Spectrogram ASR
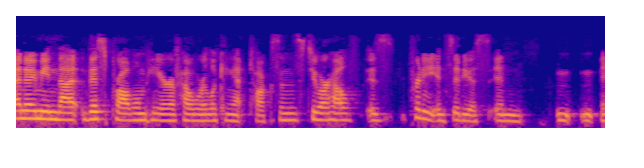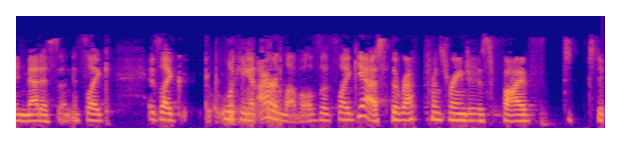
And I mean that this problem here of how we're looking at toxins to our health is pretty insidious in in medicine. It's like it's like looking at iron levels. It's like yes, the reference range is five to, to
